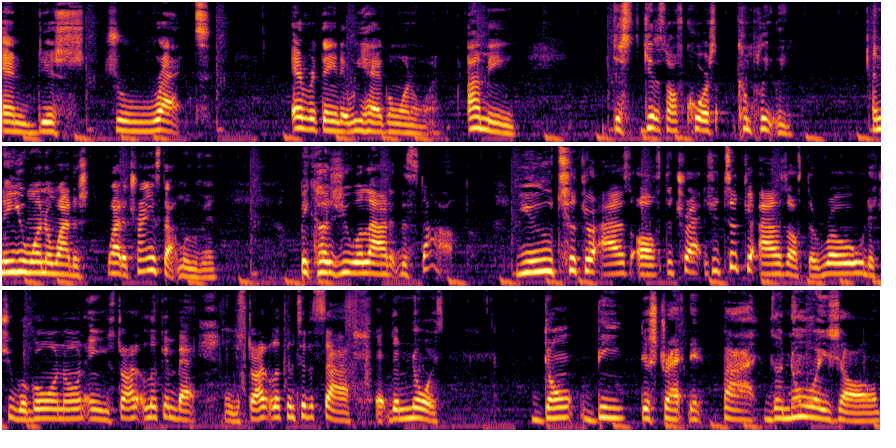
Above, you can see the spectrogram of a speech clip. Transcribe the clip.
and distract everything that we had going on. I mean, just get us off course completely. And then you wonder why the why the train stopped moving because you allowed it to stop. You took your eyes off the tracks. You took your eyes off the road that you were going on and you started looking back and you started looking to the side at the noise. Don't be distracted by the noise, y'all.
